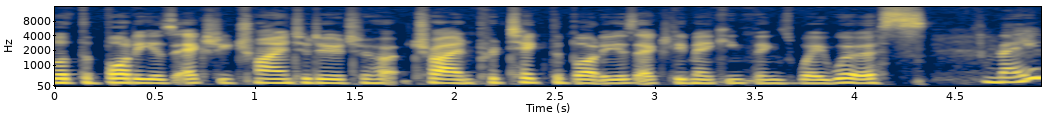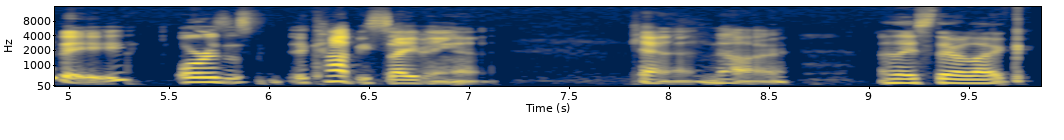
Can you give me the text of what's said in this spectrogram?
what the body is actually trying to do to try and protect the body is actually making things way worse. Maybe. Or is it it can't be saving it. Can it? No. Unless they're like,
